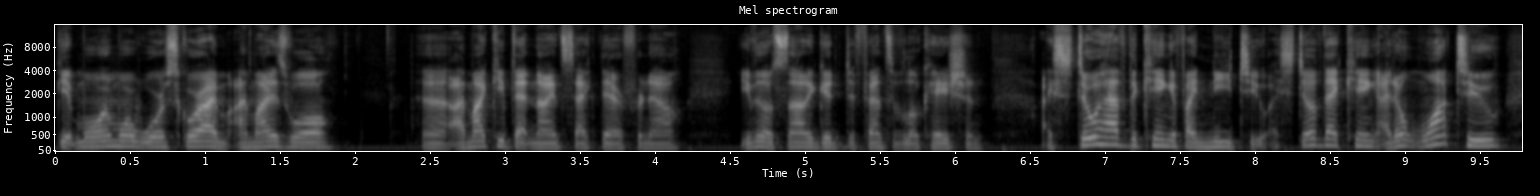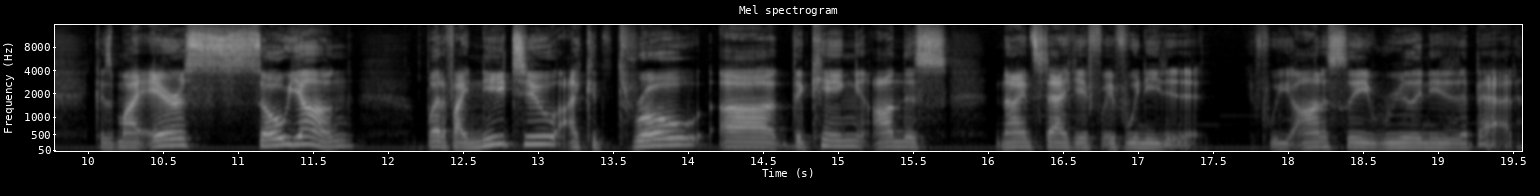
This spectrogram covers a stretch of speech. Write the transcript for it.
get more and more war score. I, I might as well, uh, I might keep that 9 stack there for now, even though it's not a good defensive location. I still have the king if I need to. I still have that king. I don't want to because my heir is so young, but if I need to, I could throw uh, the king on this 9 stack if, if we needed it. If we honestly really needed it bad.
